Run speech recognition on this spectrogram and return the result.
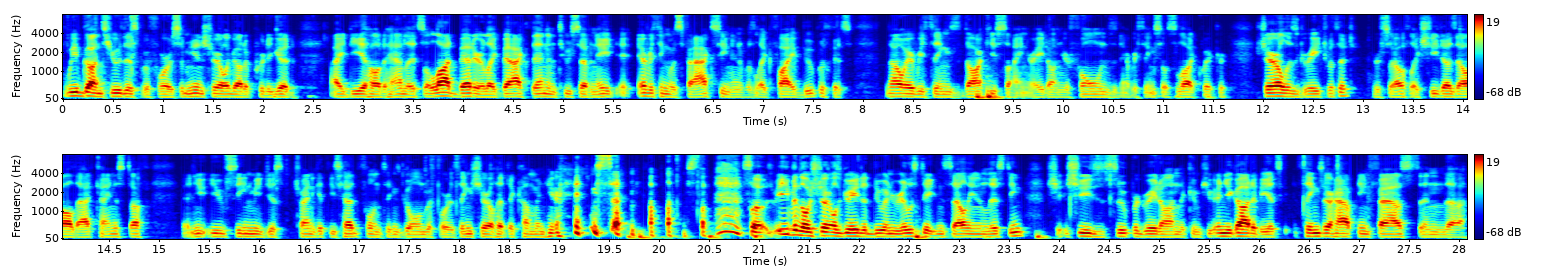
we've gone through this before, so me and Cheryl got a pretty good idea how to handle it. It's a lot better. Like back then in 278, everything was faxing and it was like five duplicates. Now everything's DocuSign, right, on your phones and everything, so it's a lot quicker. Cheryl is great with it herself. Like she does all that kind of stuff. And you, you've seen me just trying to get these headphone things going before the thing. Cheryl had to come in here and set me up. So, so even though Cheryl's great at doing real estate and selling and listing, she, she's super great on the computer. And you got to be. It's things are happening fast and uh,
